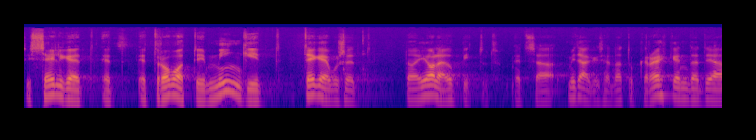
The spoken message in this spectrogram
siis selge, et, et, et roboti mingid tegevused no ei ole õpitud, et sa midagi seal natuke rehkendad ja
